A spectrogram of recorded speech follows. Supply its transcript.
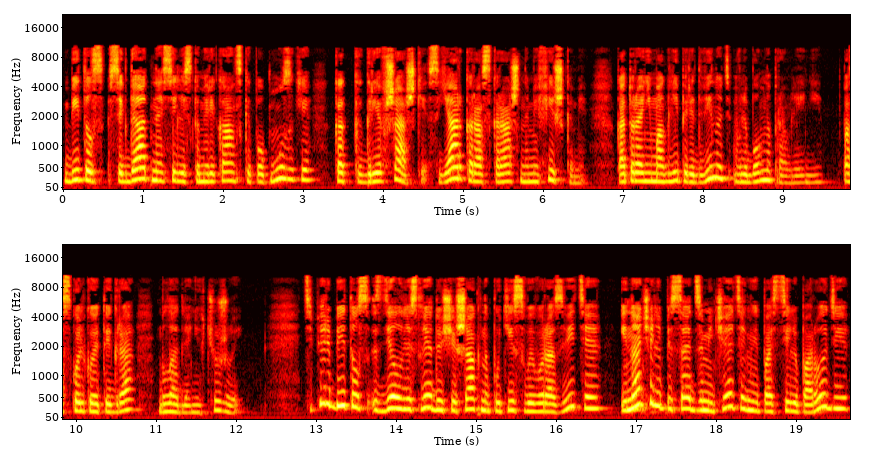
Битлз всегда относились к американской поп-музыке как к игре в шашки с ярко раскрашенными фишками, которые они могли передвинуть в любом направлении, поскольку эта игра была для них чужой. Теперь Битлз сделали следующий шаг на пути своего развития и начали писать замечательные по стилю пародии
